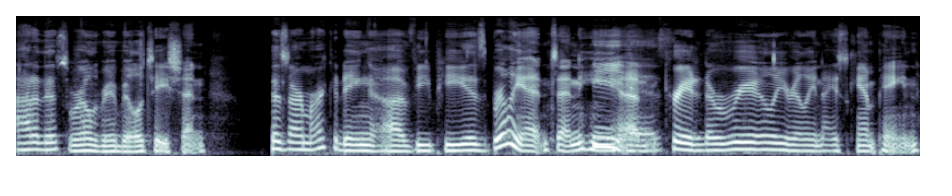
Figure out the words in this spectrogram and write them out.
Out of this world rehabilitation. Because our marketing uh, VP is brilliant and he, he had is. created a really, really nice campaign.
